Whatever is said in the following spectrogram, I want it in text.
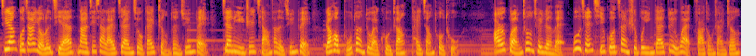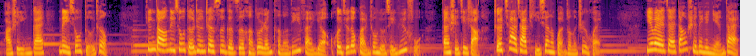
既然国家有了钱，那接下来自然就该整顿军备，建立一支强大的军队，然后不断对外扩张，开疆拓土。而管仲却认为，目前齐国暂时不应该对外发动战争，而是应该内修德政。听到“内修德政”这四个字，很多人可能第一反应会觉得管仲有些迂腐，但实际上这恰恰体现了管仲的智慧。因为在当时那个年代，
